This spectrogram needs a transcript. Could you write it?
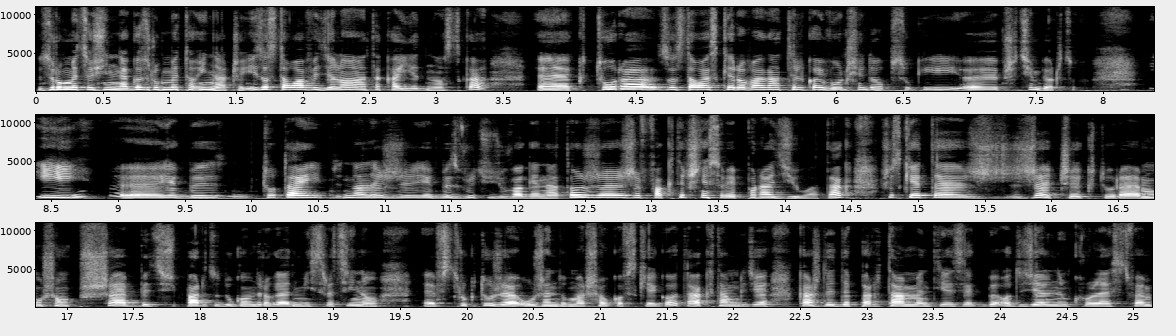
zróbmy coś innego, zróbmy to inaczej. I została wydzielona taka jednostka, która została skierowana tylko i wyłącznie do obsługi przedsiębiorców. I e, jakby tutaj należy jakby zwrócić uwagę na to, że, że faktycznie sobie poradziła, tak? Wszystkie te rzeczy, które muszą przebyć bardzo długą drogę administracyjną e, w strukturze Urzędu Marszałkowskiego, tak? Tam, gdzie każdy departament jest jakby oddzielnym królestwem,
